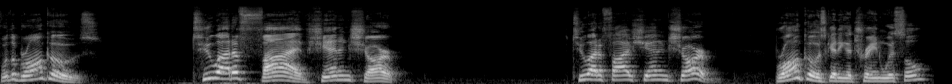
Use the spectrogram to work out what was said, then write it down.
For the Broncos, two out of five, Shannon Sharpe. Two out of five, Shannon Sharpe. Broncos getting a train whistle.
